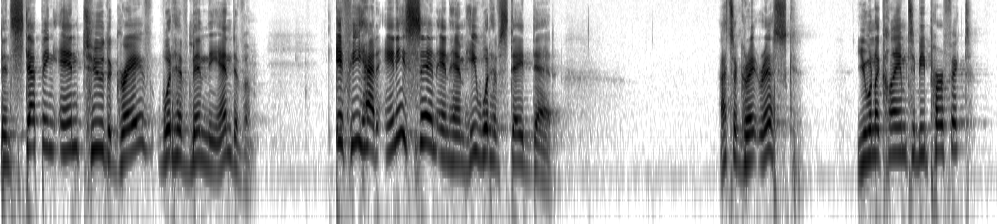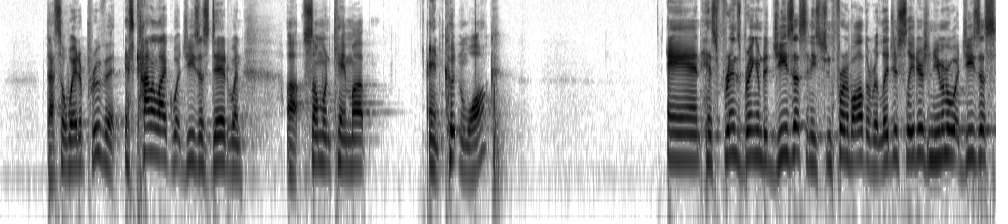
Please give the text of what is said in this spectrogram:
then stepping into the grave would have been the end of him. If he had any sin in him, he would have stayed dead. That's a great risk. You want to claim to be perfect? That's a way to prove it. It's kind of like what Jesus did when uh, someone came up and couldn't walk and his friends bring him to Jesus and he's in front of all the religious leaders and you remember what Jesus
